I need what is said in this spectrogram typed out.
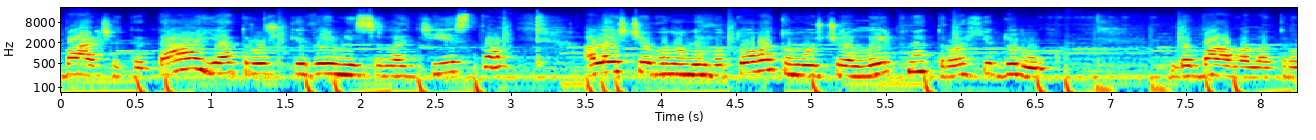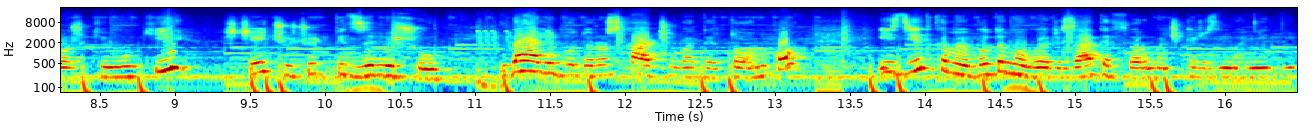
Бачите, да, я трошки вимісила тісто, але ще воно не готове, тому що липне трохи до рук. Добавила трошки муки, ще чуть-чуть підзамішу. Далі буду розкачувати тонко і з дітками будемо вирізати формочки різноманітні.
